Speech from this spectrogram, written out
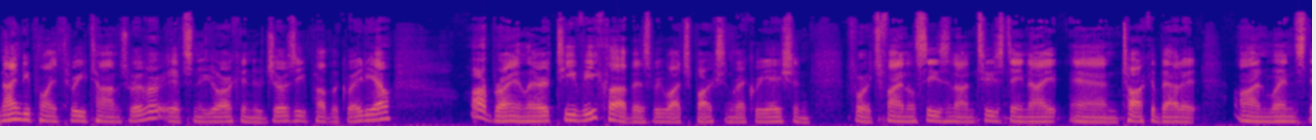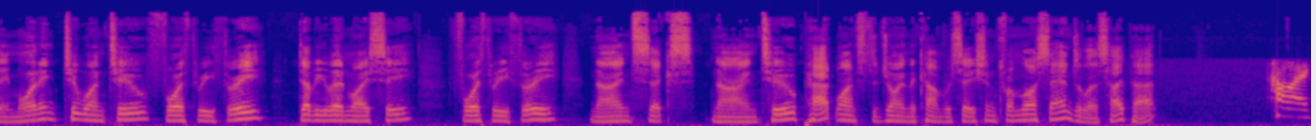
90.3 Toms River. It's New York and New Jersey Public Radio our Brian Lehrer TV Club as we watch Parks and Recreation for its final season on Tuesday night and talk about it on Wednesday morning. 212 433 WNYC 433 9692. Pat wants to join the conversation from Los Angeles. Hi, Pat. Hi.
